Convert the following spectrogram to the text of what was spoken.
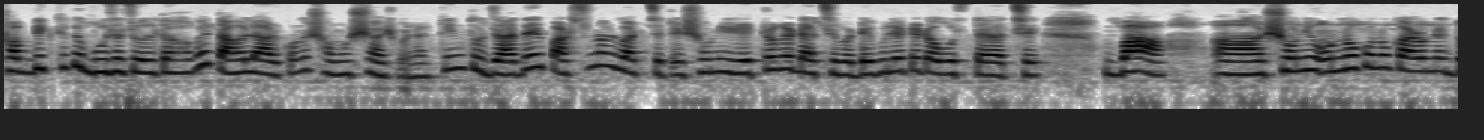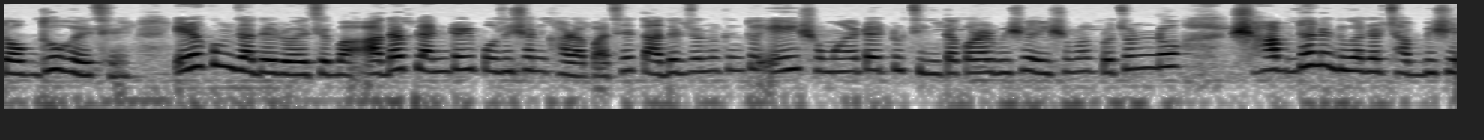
সব দিক থেকে বুঝে চলতে হবে, তাহলে আর কোনো সমস্যা আসবে না। কিন্তু যাদের পার্সোনাল বাচ্চাতে শনি রেট্রোগেট আছে বা ডেবিলেটেড অবস্থায় আছে বা শনি অন্য কোনো কারণে দগ্ধ হয়েছে, এরকম যাদের রয়েছে বা আদার প্ল্যানেটারি পজিশন খারাপ আছে, তাদের জন্য কিন্তু এই সময়টা একটু চিন্তা করার বিষয়। এই সময় প্রচণ্ড সাবধানে দু হাজার ছাব্বিশে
